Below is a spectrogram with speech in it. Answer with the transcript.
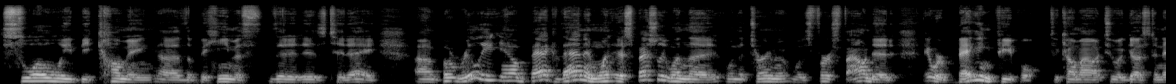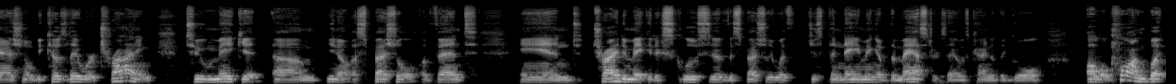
slowly becoming uh, the behemoth that it is today. Um, but really, you know, back then and when, especially when the when the tournament was first founded, they were begging people to come out to Augusta National because they were trying to make it, um, you know, a special event and tried to make it exclusive, especially with just the naming of the Masters. That was kind of the goal all along, but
